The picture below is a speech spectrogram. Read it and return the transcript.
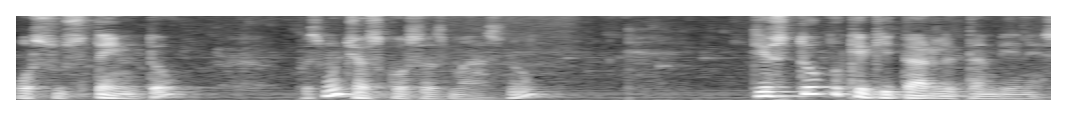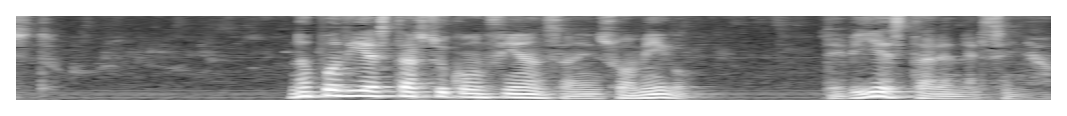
o sustento, pues muchas cosas más, ¿no? Dios tuvo que quitarle también esto. No podía estar su confianza en su amigo, debía estar en el Señor.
